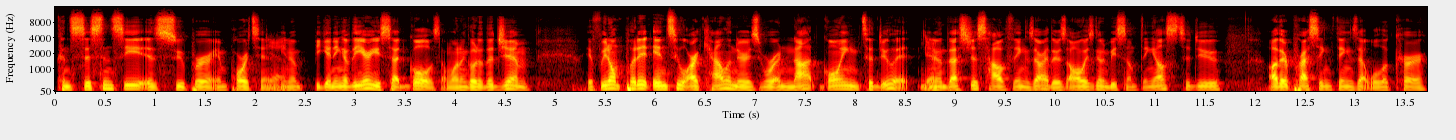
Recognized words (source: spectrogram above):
consistency is super important. Yeah. You know, beginning of the year, you set goals. I want to go to the gym if we don't put it into our calendars, we're not going to do it. You know, that's just how things are. There's always going to be something else to do, other pressing things that will occur.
